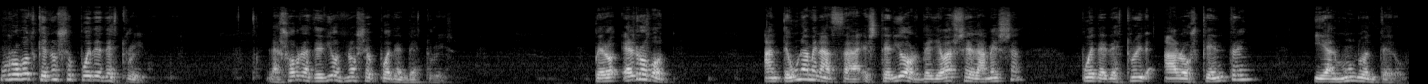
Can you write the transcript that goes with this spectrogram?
Un robot que no se puede destruir. Las obras de Dios no se pueden destruir. Pero el robot, ante una amenaza exterior de llevarse la mesa, puede destruir a los que entren y al mundo entero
